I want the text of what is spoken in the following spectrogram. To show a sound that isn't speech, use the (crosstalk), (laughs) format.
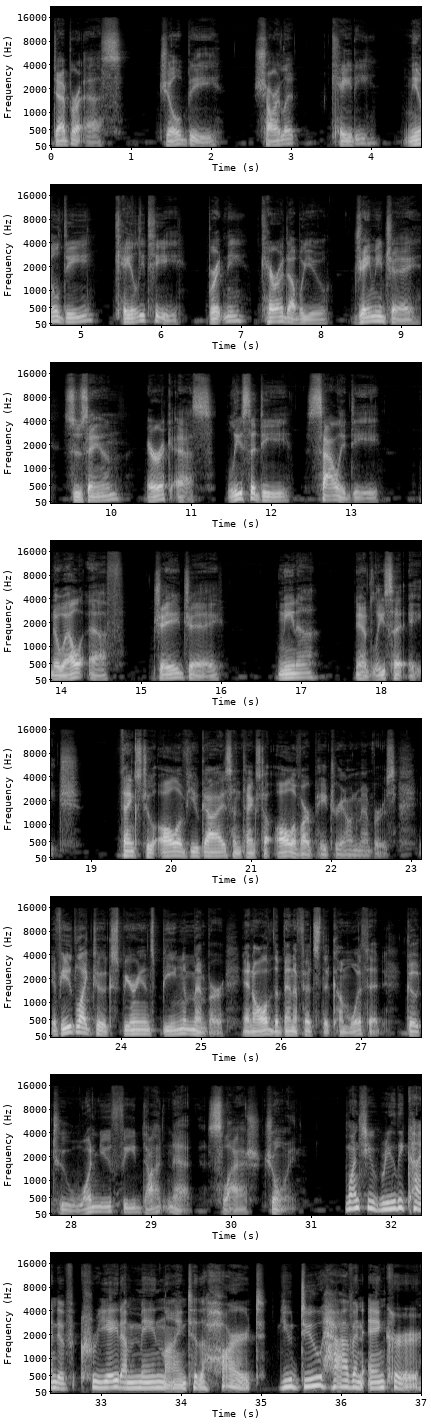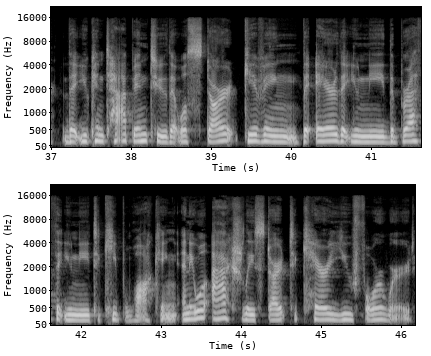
Deborah S., Jill B., Charlotte, Katie, Neil D., Kaylee T., Brittany, Kara W., Jamie J., Suzanne, Eric S., Lisa D., Sally D., Noelle F., JJ, Nina, and Lisa H. Thanks to all of you guys, and thanks to all of our Patreon members. If you'd like to experience being a member and all of the benefits that come with it, go to oneyoufeed.net slash join. Once you really kind of create a main line to the heart, you do have an anchor that you can tap into that will start giving the air that you need, the breath that you need to keep walking, and it will actually start to carry you forward.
